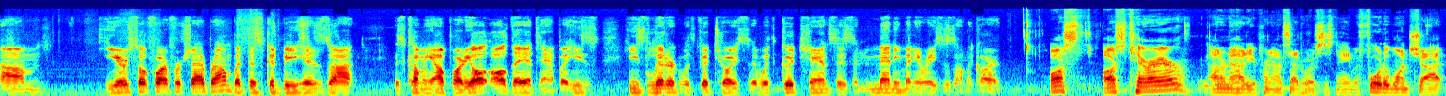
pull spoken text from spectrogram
um, year so far for Chad Brown. But this could be his uh, his coming out party all, all day at Tampa. He's he's littered with good choice with good chances and many many races on the card. Ost Osterrier, I don't know how do you pronounce that horse's name. A four to one shot.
